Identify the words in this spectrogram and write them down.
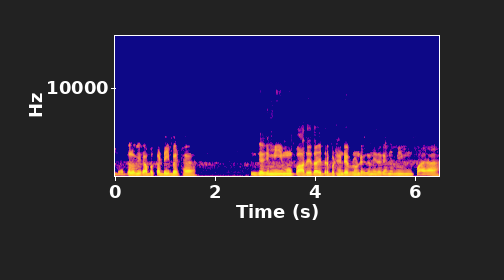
ਬੱਦਲ ਵੀ ਰੱਬ ਕੱਢੀ ਬੈਠਾ ਠੀਕ ਹੈ ਜੀ ਮੀਂਹ ਮੂੰਹ ਪਾ ਦੇ ਤਾਂ ਇੱਧਰ ਬਠਿੰਡੇ ਬਰੁੰਡੇ ਕੰਨੀ ਤਾਂ ਕਹਿੰਦੇ ਮੀਂਹ ਮੂੰਹ ਪਾਇਆ।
